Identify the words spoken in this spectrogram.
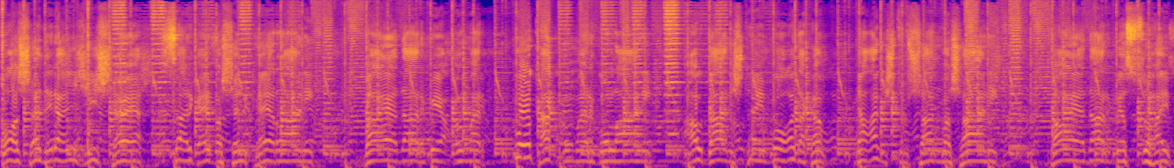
خۆشە درەنجی شەوێ سەرگەی بە شلکەێڕانی باەدار بێ عمەر بۆ کاک عمەر گوڵانی ئەو دانیشتەی بۆ دەکەم دانیشتم شان بەشانی باەدار بێ سوهەیف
